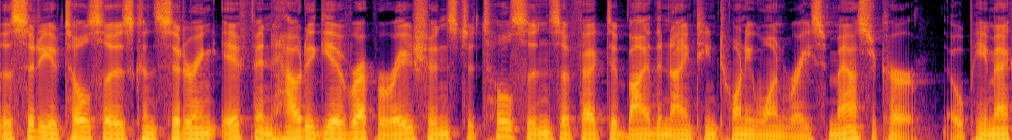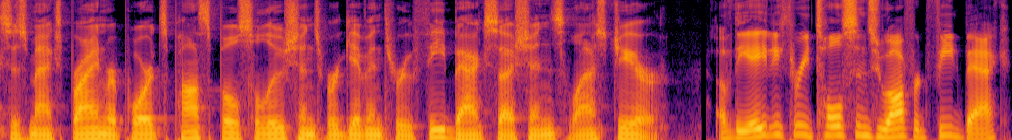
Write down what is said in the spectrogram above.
The city of Tulsa is considering if and how to give reparations to Tulsans affected by the 1921 race massacre. OPMX's Max Bryan reports possible solutions were given through feedback sessions last year. Of the 83 Tulsans who offered feedback,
